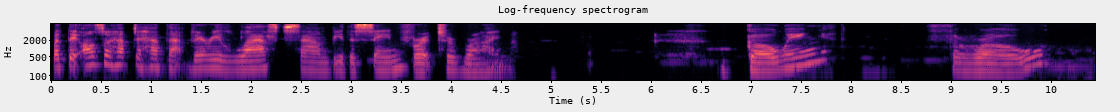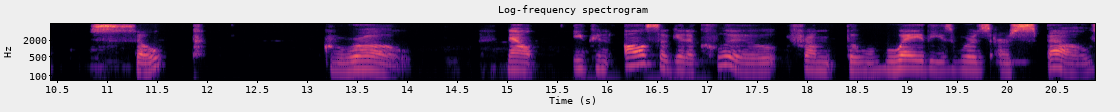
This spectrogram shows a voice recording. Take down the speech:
but they also have to have that very last sound be the same for it to rhyme. Going, throw, soap, grow. Now, you can also get a clue from the way these words are spelled.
